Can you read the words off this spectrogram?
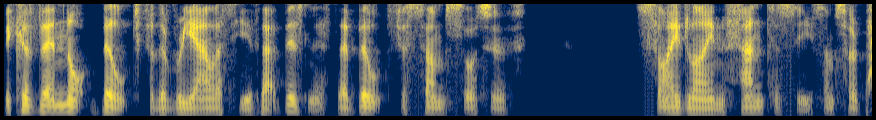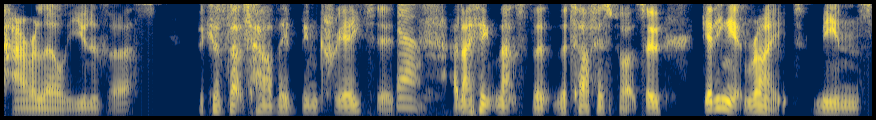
because they're not built for the reality of that business. They're built for some sort of sideline fantasy, some sort of parallel universe because that's how they've been created. Yeah. And I think that's the, the toughest part. So getting it right means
